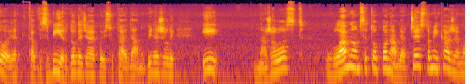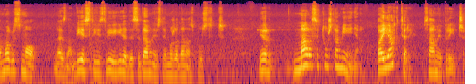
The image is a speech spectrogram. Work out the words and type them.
to je nekakav zbir događaja koji su taj dan obilježili i, nažalost, uglavnom se to ponavlja. Često mi kažemo, mogli smo, ne znam, vijesti iz 2017. možda danas pustiti. Jer malo se tu šta mijenja. Pa i akteri same priče.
